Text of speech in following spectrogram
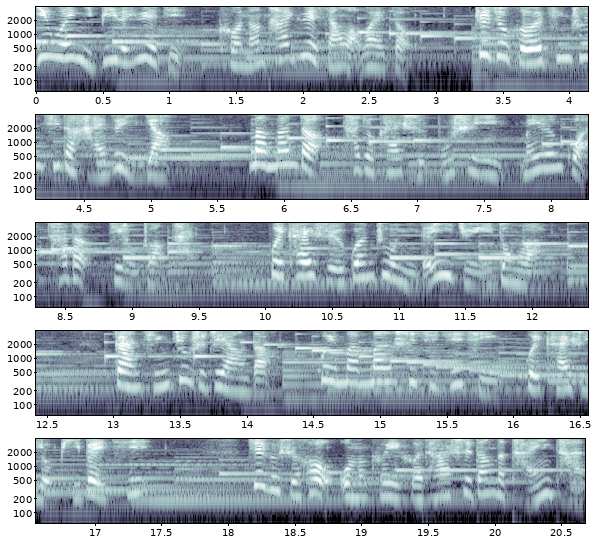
因为你逼得越紧，可能他越想往外走。这就和青春期的孩子一样，慢慢的他就开始不适应没人管他的这种状态，会开始关注你的一举一动了。感情就是这样的，会慢慢失去激情，会开始有疲惫期。这个时候，我们可以和他适当的谈一谈。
